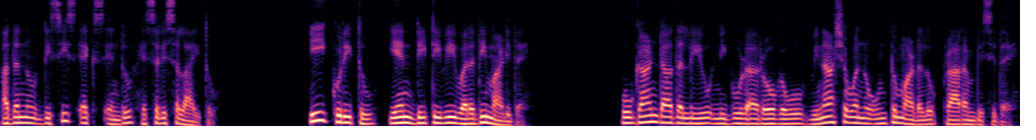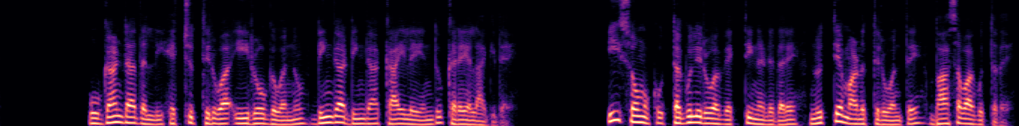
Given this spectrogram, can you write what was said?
ಅದನ್ನು ಡಿಸೀಸ್ ಎಕ್ಸ್ ಎಂದು ಹೆಸರಿಸಲಾಯಿತು. ಈ ಕುರಿತು ಎನ್ ಡಿಟಿವಿ ವರದಿ ಮಾಡಿದೆ. ಉಗಾಂಡಾದಲ್ಲಿಯೂ ನಿಗೂಢ ರೋಗವು ವಿನಾಶವನ್ನು ಉಂಟುಮಾಡಲು ಪ್ರಾರಂಭಿಸಿದೆ. ಉಗಾಂಡಾದಲ್ಲಿ ಹೆಚ್ಚುತ್ತಿರುವ ಈ ರೋಗವನ್ನು ಡಿಂಗಾ ಡಿಂಗಾ ಕಾಯಿಲೆ ಎಂದು ಕರೆಯಲಾಗಿದೆ. ಈ ಸೋಂಕು ತಗುಲಿರುವ ವ್ಯಕ್ತಿ ನಡೆದರೆ ನೃತ್ಯ ಮಾಡುತ್ತಿರುವಂತೆ ಭಾಸವಾಗುತ್ತದೆ.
